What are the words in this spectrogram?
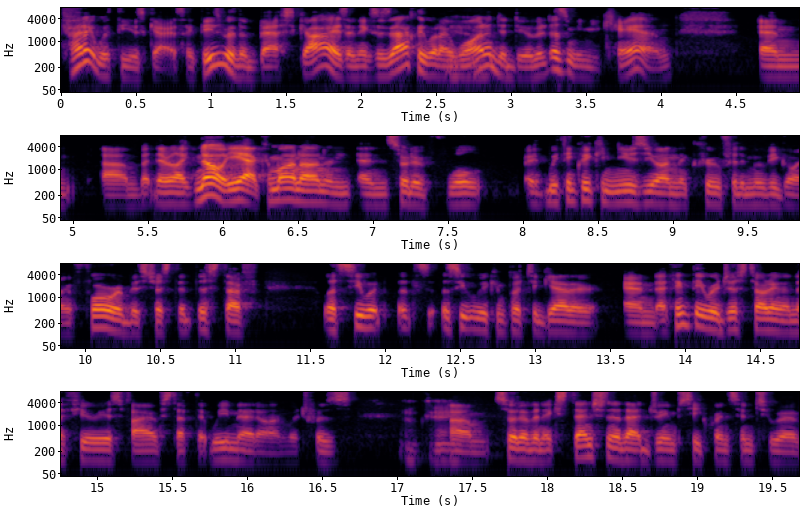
cut it with these guys. Like these were the best guys, and it's exactly what I Yeah. wanted to do. But it doesn't mean you can. And um, but they're like, "No, yeah, come on on, and, and sort of we'll we think we can use you on the crew for the movie going forward. But it's just that this stuff." Let's see what let's, let's see what we can put together. And I think they were just starting on the Furious Five stuff that we met on, which was Okay. um, sort of an extension of that dream sequence into a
